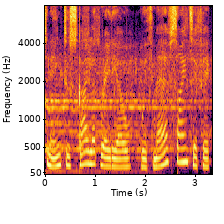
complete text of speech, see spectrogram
Listening to Skylab Radio with Mav Scientific.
